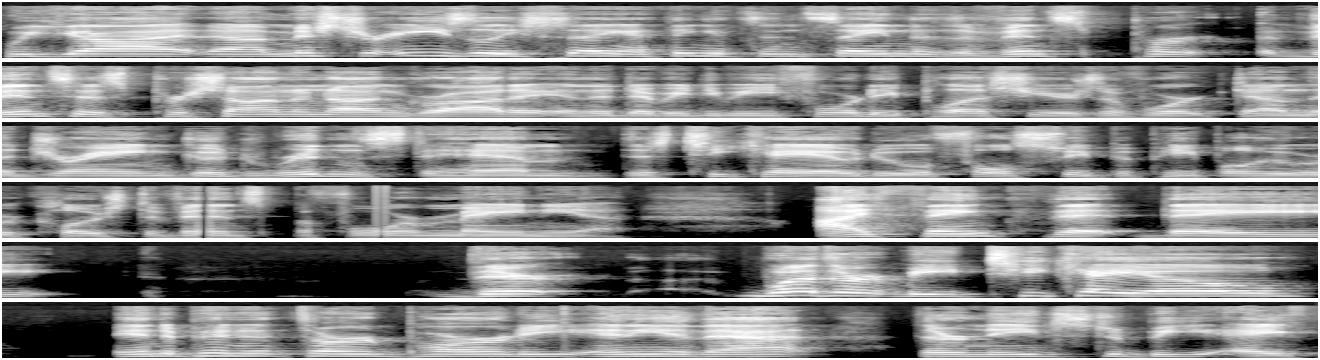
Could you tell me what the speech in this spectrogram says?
We got uh, Mr. Easily saying, I think it's insane that the Vince per, Vince's persona non grata in the WWE, 40 plus years of work down the drain. Good riddance to him. Does TKO do a full sweep of people who were close to Vince before Mania? I think that they, they're, whether it be TKO, independent third party, any of that, there needs to be a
